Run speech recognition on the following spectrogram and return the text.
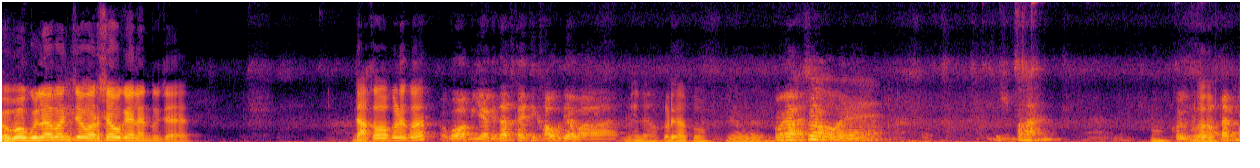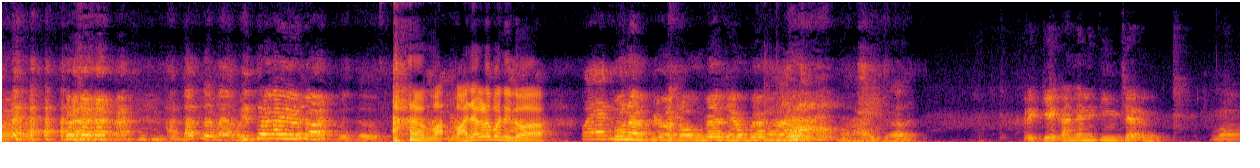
बघ गुलाबांचे वर्षाव केल्या तुझ्या. दाखव अकडे कर. अगो एकदाच ती खाऊ द्यावा मी ना अकडे दाखव. होय, असं नको जवळ करू. आहे. पुष्पा. काय बरं. हातात पाय- इथं काय आहे shot? मा- माझ्याकडे पण इलो हा. पायात. तो नाही उपयोगाचा उभ्याच्या उभ्या मोबाईल अरे केक आणल्याने तीन चार. मग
